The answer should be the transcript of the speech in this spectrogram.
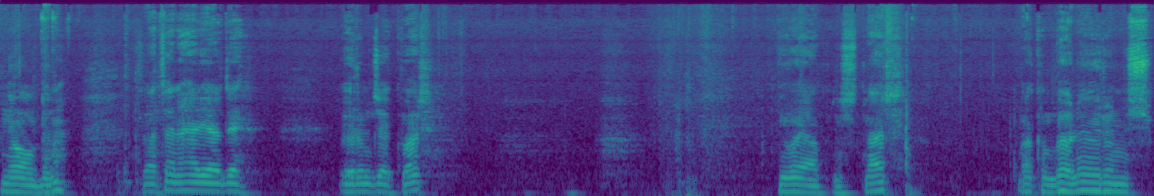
ne olduğunu. Zaten her yerde örümcek var. Yuva yapmışlar. Bakın böyle örülmüş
